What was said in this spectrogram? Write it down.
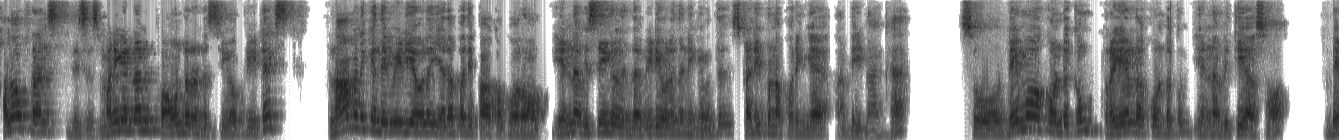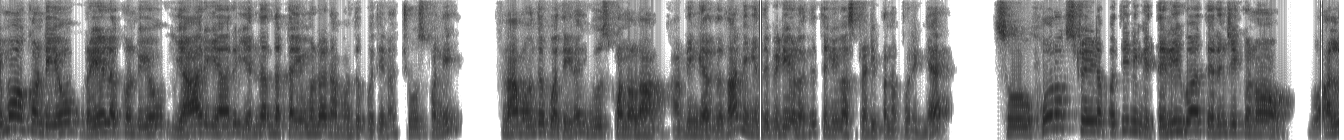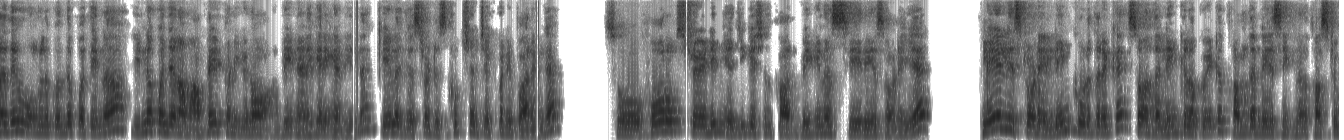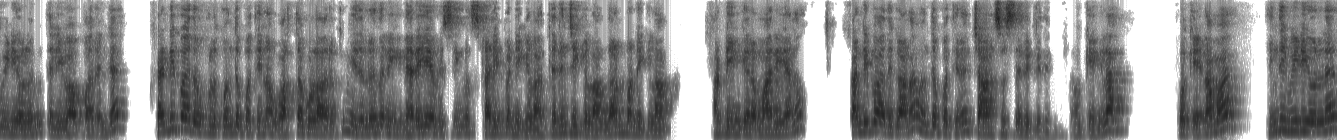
Hello friends this is Manikandan founder and CEO Bitex நாம எனக்கு இந்த வீடியோவில் எதை பற்றி பார்க்க போகிறோம் என்ன விஷயங்கள் இந்த வீடியோவிலேருந்து நீங்கள் வந்து ஸ்டடி பண்ண போறீங்க அப்படின்னாக்க ஸோ டெமோ அக்கௌண்ட்டுக்கும் ரியல் அக்கௌண்ட்டுக்கும் என்ன வித்தியாசம்? டெமோ அக்கௌண்ட்டையோ ரியல் அக்கௌண்ட்டையோ யார் யார் எந்தெந்த டைமில் நம்ம வந்து பார்த்தீங்கன்னா சூஸ் பண்ணி நாம் வந்து பார்த்தீங்கன்னா யூஸ் பண்ணலாம் அப்படிங்கிறது தான் நீங்கள் இந்த வீடியோவில் வந்து தெளிவாக ஸ்டடி பண்ண போகிறீங்க ஸோ ஃபோரோக்ஸ் ட்ரேடை பற்றி நீங்கள் தெளிவாக தெரிஞ்சுக்கணும் அல்லது உங்களுக்கு வந்து பார்த்தீங்கன்னா இன்னும் கொஞ்சம் நம்ம அப்டேட் பண்ணிக்கணும் அப்படின்னு நினைக்கிறீங்க அப்படின்னா கீழே ஜஸ்ட் டிஸ்கிரிப்ஷன் செக் பண்ணி பாருங்க. So four of trading education for beginners சீரியஸோடைய பிளேலிஸ்டோடைய லிங்க் கொடுத்துருக்கேன் ஸோ அந்த லிங்க்ல போயிட்டு ஃப்ரம் த பேசிக்ல ஃபர்ஸ்ட் வீடியோலேருந்து தெளிவாக பாருங்க. கண்டிப்பா இது உங்களுக்கு வந்து பார்த்தீங்கன்னா ஒர்த்தபுளா இருக்கும். இதுல இருந்து நீங்க நிறைய விஷயங்கள் ஸ்டடி பண்ணிக்கலாம் தெரிஞ்சுக்கலாம் லேர்ன் பண்ணிக்கலாம் அப்படிங்கிற மாதிரியான கண்டிப்பா அதுக்கான வந்து பார்த்தீங்கன்னா சான்சஸ் இருக்குது. ஓகேங்களா ஓகே நம்ம இந்த வீடியோல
